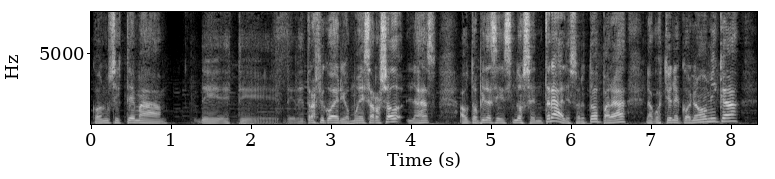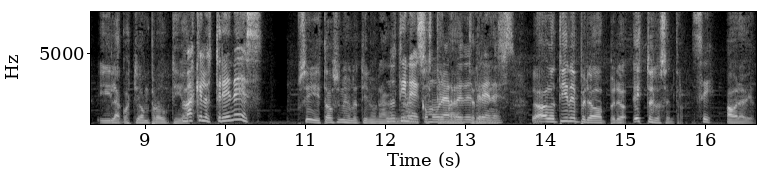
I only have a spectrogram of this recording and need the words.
con un sistema de, este, de, de tráfico aéreo muy desarrollado, las autopistas siguen siendo centrales, sobre todo para la cuestión económica y la cuestión productiva. Más que los trenes. sí, Estados Unidos no tiene una No tiene como una red de trenes. No, lo tiene, pero, pero esto es lo central. Sí. Ahora bien.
